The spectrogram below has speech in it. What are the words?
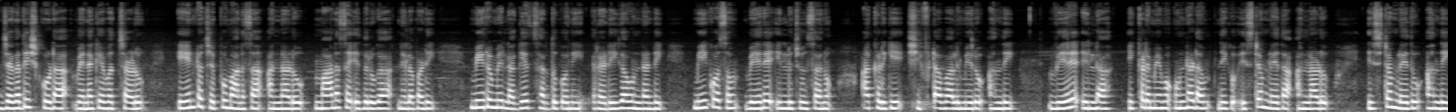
జగదీష్ కూడా వెనకే వచ్చాడు. ఏంటో చెప్పు మానస అన్నాడు మానస ఎదురుగా నిలబడి. మీరు మీ లగేజ్ సర్దుకొని రెడీగా ఉండండి. మీకోసం వేరే ఇల్లు చూశాను. అక్కడికి షిఫ్ట్ అవ్వాలి మీరు అంది. వేరే ఇల్లా? ఇక్కడ మేము ఉండడం నీకు ఇష్టం లేదా? అన్నాడు. ఇష్టం లేదు అంది.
